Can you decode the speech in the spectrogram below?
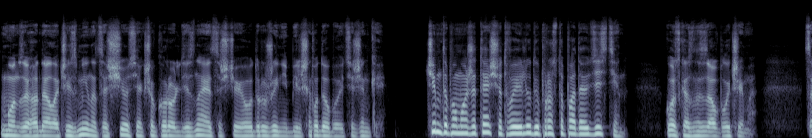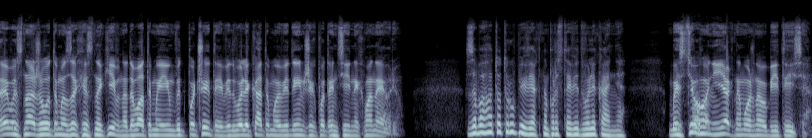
Мон загадала, чи зміниться щось, якщо король дізнається, що його дружині більше подобаються жінки. Чим допоможе те, що твої люди просто падають зі стін? Коска знизав плечима. Це виснажуватиме захисників, надаватиме їм відпочити і відволікатиме від інших потенційних маневрів. Забагато трупів, як на просте відволікання. Без цього ніяк не можна обійтися.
